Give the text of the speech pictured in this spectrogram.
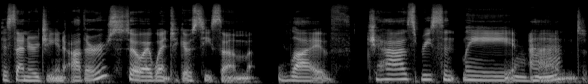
this energy in others. So I went to go see some live jazz recently, Mhm. and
